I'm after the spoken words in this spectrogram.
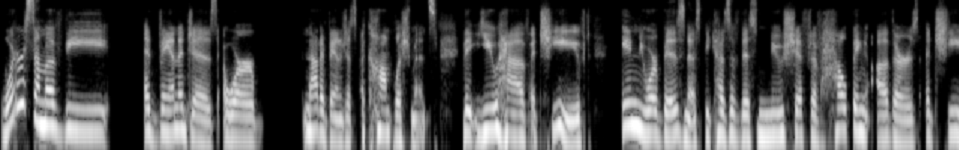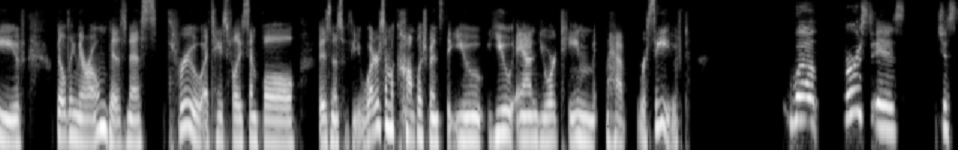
what are some of the advantages or not advantages accomplishments that you have achieved in your business because of this new shift of helping others achieve building their own business through a tastefully simple business with you? What are some accomplishments that you you and your team have received? Well first is just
